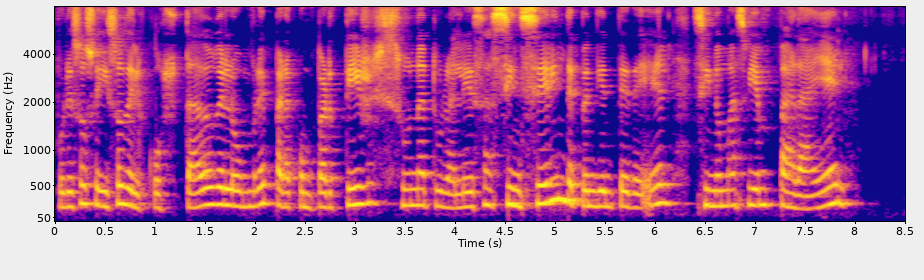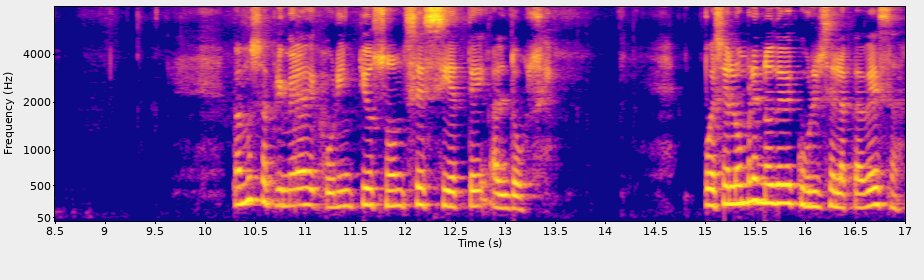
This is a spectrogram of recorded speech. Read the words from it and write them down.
Por eso se hizo del costado del hombre para compartir su naturaleza sin ser independiente de él, sino más bien para él. Vamos a 1 de Corintios 11, 7 al 12 pues el hombre no debe cubrirse la cabeza,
